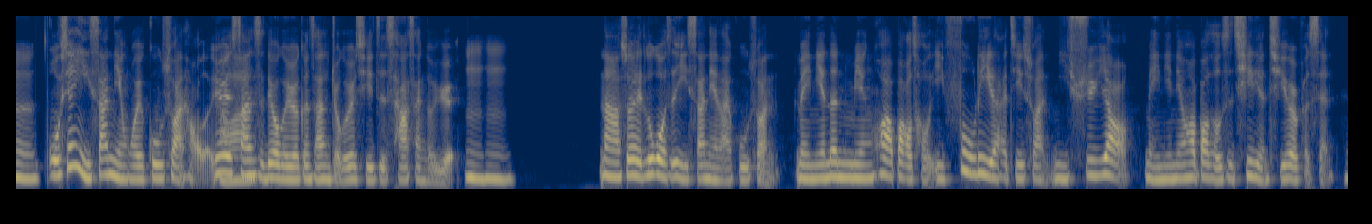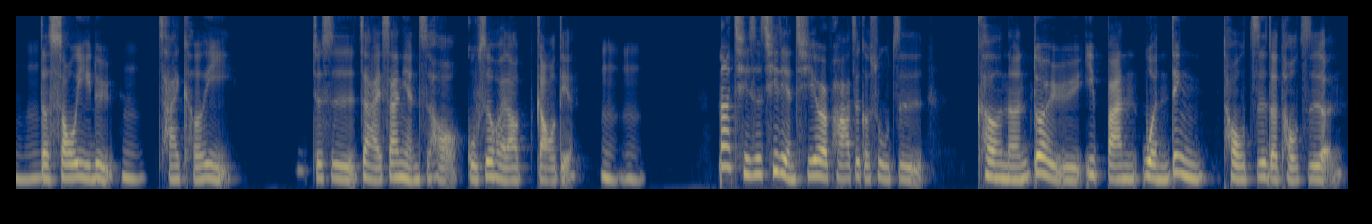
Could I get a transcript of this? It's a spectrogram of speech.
嗯，我先以三年为估算好了，因为三十六个月跟三十九个月其实只差三个月。嗯哼。那所以，如果是以三年来估算，每年的年化报酬以复利来计算，你需要每年年化报酬是七点七二 percent 的收益率，嗯，才可以，就是在三年之后股市回到高点，嗯嗯。那其实七点七二趴这个数字，可能对于一般稳定投资的投资人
